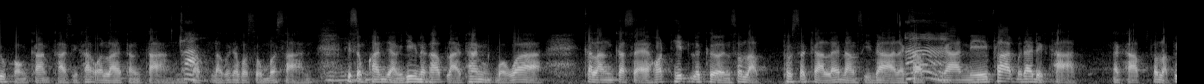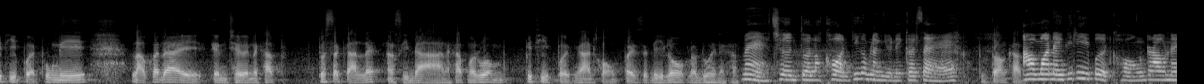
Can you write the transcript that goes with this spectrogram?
ยุคของการขายสินค้าออนไลน์ต่างๆนะครับค่ะเราก็จะผสมผสานอืมที่สำคัญอย่างยิ่งนะครับ หลายท่านบอกว่ากำลังกระแสฮอตฮิตเหลือเกินสำหรับทศกัณฐ์และนางสีดานะครับอ่างงานนี้พลาดไม่ได้เด็ดขาดนะครับสำหรับพิธีเปิดพรุ่งนี้ เราก็ได้เรียนเชิญนะครับ ทศกัณฐ์และนางสีดานะครับมาร่วมพิธีเปิดงานของไปรษณีย์โลกเราด้วยนะครับแหมเชิญตัวละครที่กำลังอยู่ในกระแส ถูกต้องครับ เอามาในพิธีเปิดของเราใน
